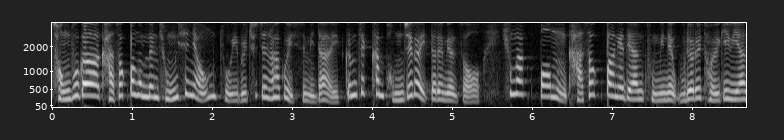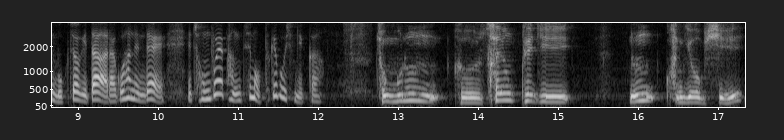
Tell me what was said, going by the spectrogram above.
정부가 가석방 없는 종신형 도입을 추진을 하고 있습니다. 이 끔찍한 범죄가 잇따르면서 흉악범 가석방에 대한 국민의 우려를 덜기 위한 목적이다라고 하는데 정부의 방침 어떻게 보십니까? 정부는 그 사형 폐지는 관계없이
